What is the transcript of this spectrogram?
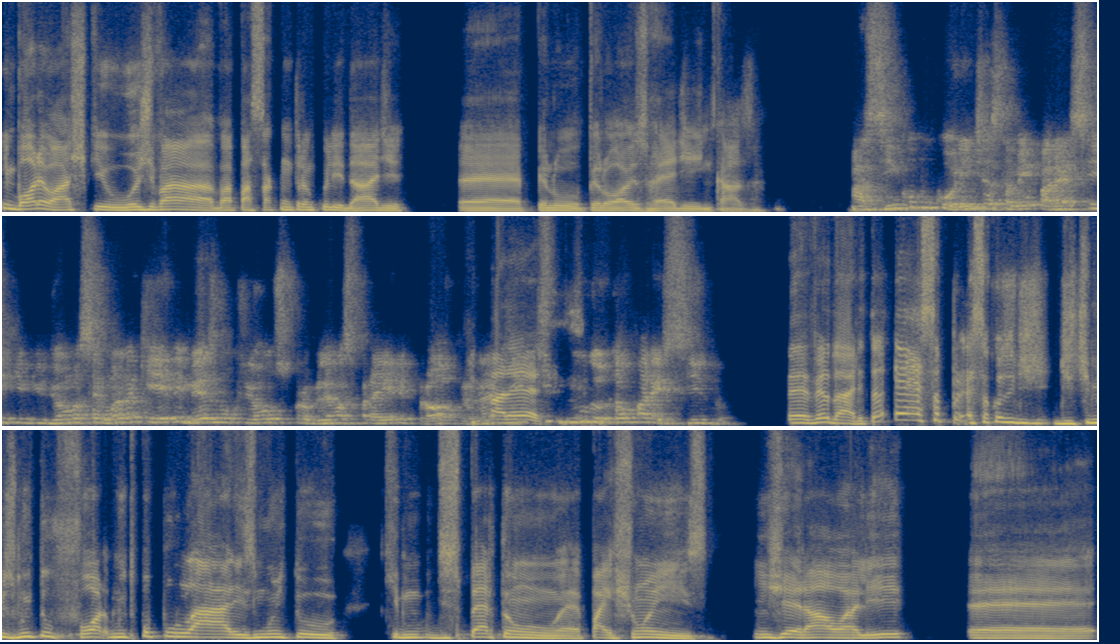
embora eu acho que hoje vai, vai passar com tranquilidade é, pelo, pelo Always Red em casa. Assim como o Corinthians também parece que viveu uma semana que ele mesmo criou uns problemas para ele próprio, né? Parece. Que mundo tão parecido. É verdade. Então, essa, essa coisa de, de times muito fortes, muito populares, muito que despertam é, paixões em geral ali, é,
